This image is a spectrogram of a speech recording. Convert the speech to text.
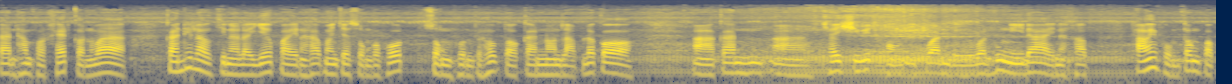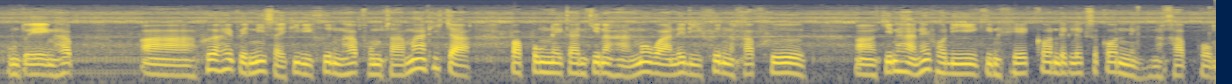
การทำพอดแคสต์ก่อนว่า การที่เรากินอะไรเยอะไปนะครับ มันจะส่งกระทบส่งผลกระทบต่อการนอนหลับ แล้วก็การใช้ชีวิตของอีกวันหรือวันพรุ่งนี้ได้นะครับทำให้ผมต้องปรับปรุงตัวเองนะครับ เพื่อให้เป็นนิสัยที่ดีขึ้นนะครับ ผมสามารถที่จะปรับปรุงในการกินอาหารเมื่อวานได้ดีขึ้นนะครับ คือกินอาหารให้พอดีกินเค้กก้อนเล็กๆสักก้อนหนึ่งนะครับ ผม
